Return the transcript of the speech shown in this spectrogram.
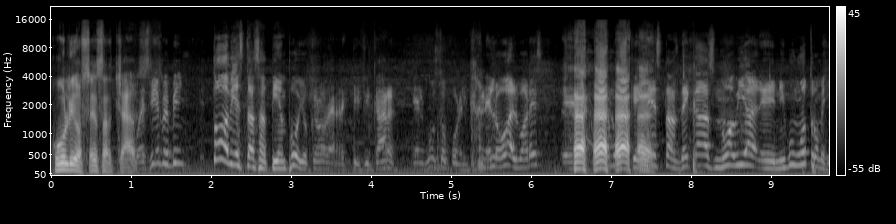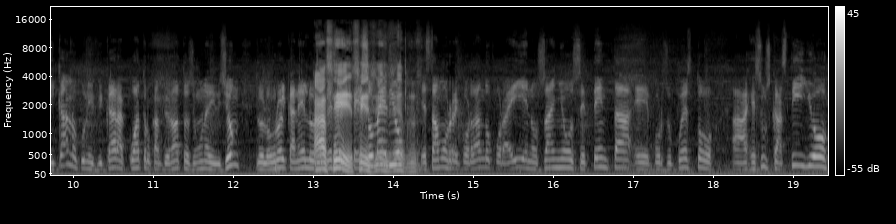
Julio César Chávez. Pues bien, Pepín, todavía estás a tiempo, yo creo, de rectificar el gusto por el Canelo Álvarez. Eh, que en estas décadas no había eh, ningún otro mexicano que unificara cuatro campeonatos en una división. Lo logró el Canelo en ah, el peso medio. Estamos recordando por ahí en los años 70, eh, por supuesto, a Jesús Castillo.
